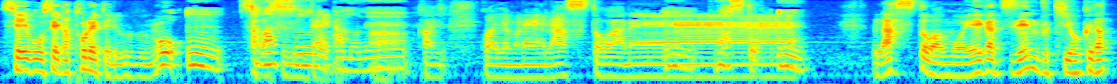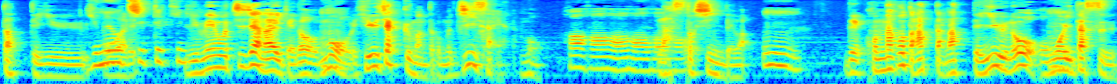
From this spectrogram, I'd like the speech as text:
整合性が取れてる部分をうん、探探すみたいな。かもね。うん感じ。これでもねラストはうん、ね、ラスト、うん、ラストはもう映画全部記憶だったっていう夢落ち的な。夢落ちじゃないけど、もうヒュージャックマンとかもうじいさんやなもはあ、はあはあはあはあ、うラストシーンでは。うん、でこんなことあったなっていうのを思い出す、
